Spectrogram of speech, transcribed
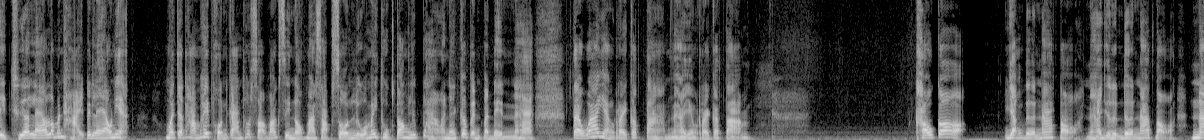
ติดเชื้อแล้วแล้วมันหายไปแล้วเนี่ย มันจะทำให้ผลการทดสอบวัคซีนออกมาสับสน หรือว่าไม่ถูกต้องหรือเปล่าอันนั้นก็เป็นประเด็นนะคะแต่ว่าอย่างไรก็ตามนะคะอย่างไรก็ตาม เขาก็ยังเดินหน้าต่อนะคะยังเดินหน้าต่อ ใน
